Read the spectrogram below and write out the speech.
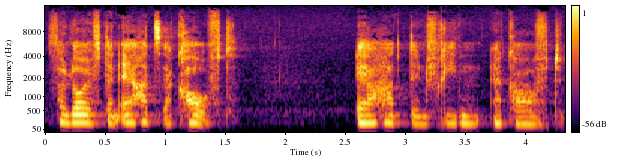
verläuft, denn er hat es erkauft. Er hat den Frieden erkauft.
